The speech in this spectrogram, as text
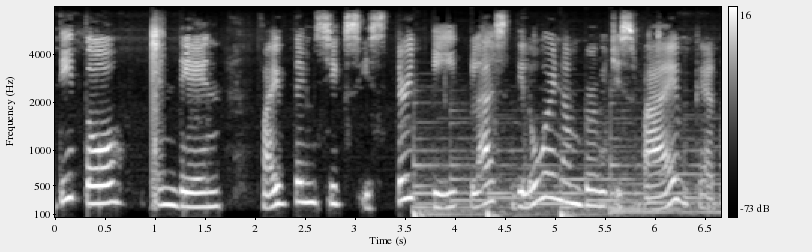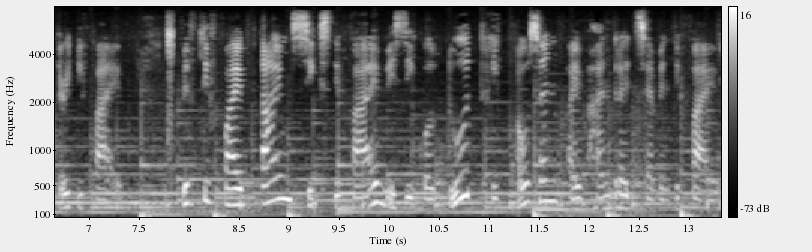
dito. And then, 5 times 6 is 30 plus the lower number which is 5, kaya 35. 55 times 65 is equal to 3,575.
